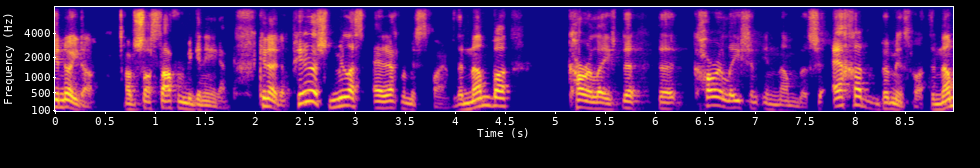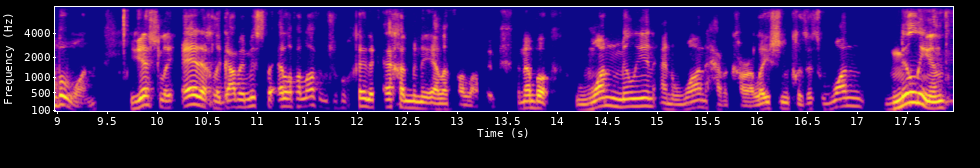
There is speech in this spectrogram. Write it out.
Kinoida. I'll start from the beginning again. Kinoida. The number correlation, the, the correlation in numbers. Echad. The number one. Erech legabe mitzvah elef alafim echad elef alafim. The number one million and one have a correlation because it's one millionth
